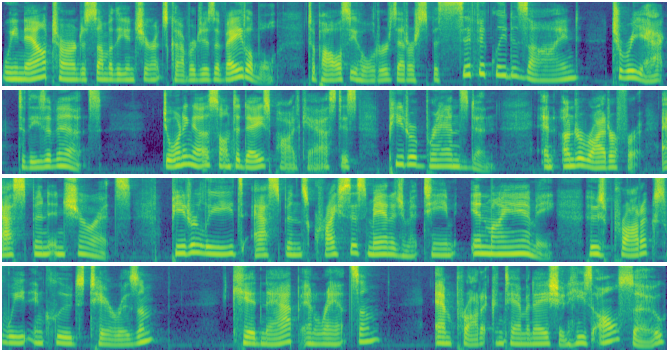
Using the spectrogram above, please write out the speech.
We now turn to some of the insurance coverages available to policyholders that are specifically designed to react to these events. Joining us on today's podcast is Peter Bransden, an underwriter for Aspen Insurance. Peter leads Aspen's crisis management team in Miami, whose product suite includes terrorism, kidnap and ransom, and product contamination. He's also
